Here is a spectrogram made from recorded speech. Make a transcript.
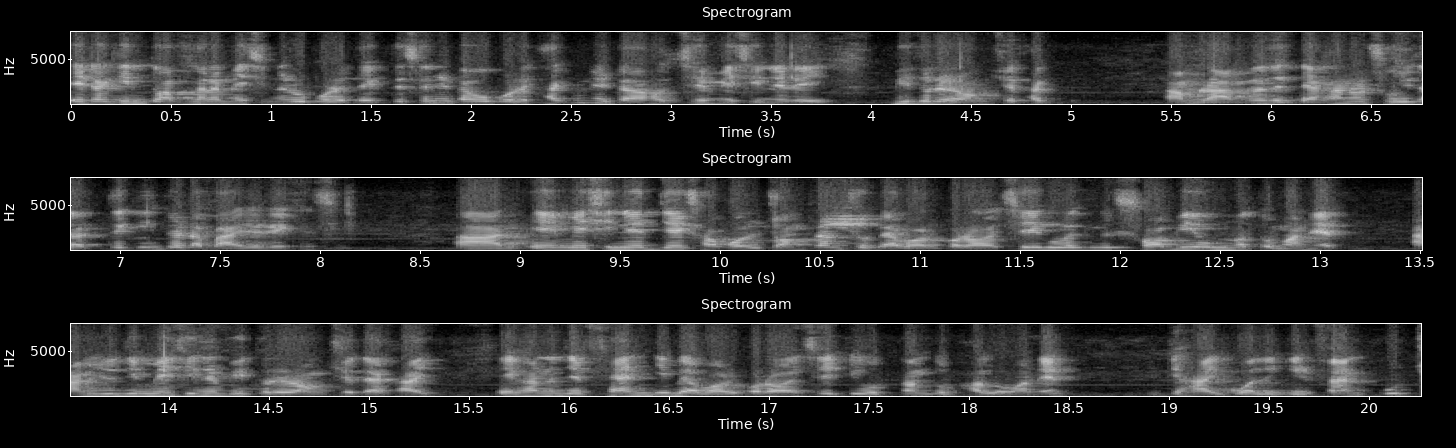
এটা কিন্তু আপনারা মেশিনের উপরে দেখতেছেন এটা উপরে থাকবে না, এটা হচ্ছে মেশিনের এই ভিতরের অংশে থাকবে। আমরা আপনাদের দেখানোর সুবিধার্থে কিন্তু এটা বাইরে রেখেছি। আর এই মেশিনের যে সকল যন্ত্রাংশ ব্যবহার করা হয়েছে এগুলো কিন্তু সবই উন্নত মানের। আমি যদি মেশিনের ভিতরের অংশে দেখাই এখানে যে ফ্যানটি ব্যবহার করা হয়েছে এটি অত্যন্ত ভালো মানের। একটি হাই কোয়ালিটির ফ্যান উচ্চ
